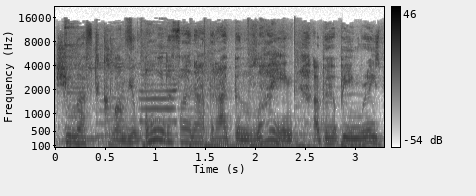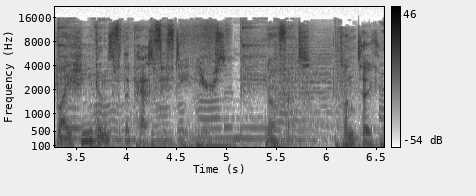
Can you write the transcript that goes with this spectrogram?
she left Colombia only to find out that I've been lying about being raised by heathens for the past 15 years. No offense. None taken.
